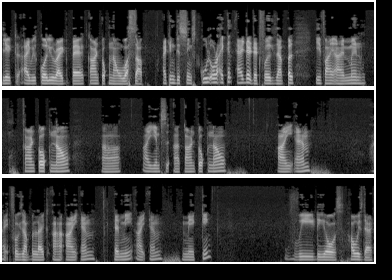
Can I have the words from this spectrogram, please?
later i will call you right back can't talk now what's up? I think this seems cool or i can add it. For example if i i mean can't talk now uh, i am uh, can't talk now i am I for example like uh, I am let me I am making videos. How is that?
